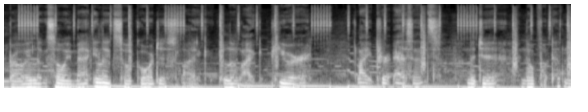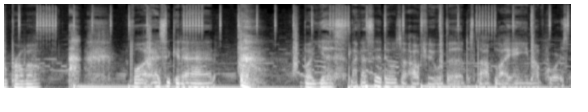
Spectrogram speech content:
Bro, it looked so immac- it looked so gorgeous. Like it looked like pure, like pure essence, legit. No, that's no promo. Boy, I should get ad. but yes, like I said, there was an outfit with the, the stoplight, and you know, of course,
